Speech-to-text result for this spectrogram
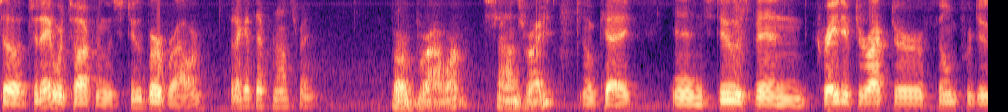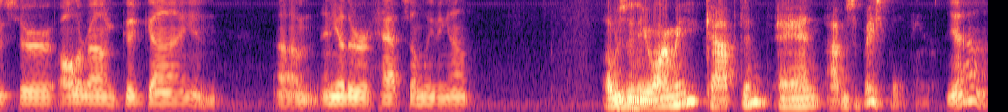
so today we're talking with Stew Birbrower. Did I get that pronounced right? Birbrower, sounds right. Okay. And Stew has been creative director, film producer, all around good guy, and um, any other hats I'm leaving out? I was in the Army, captain, and I was a baseball player. Yeah,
